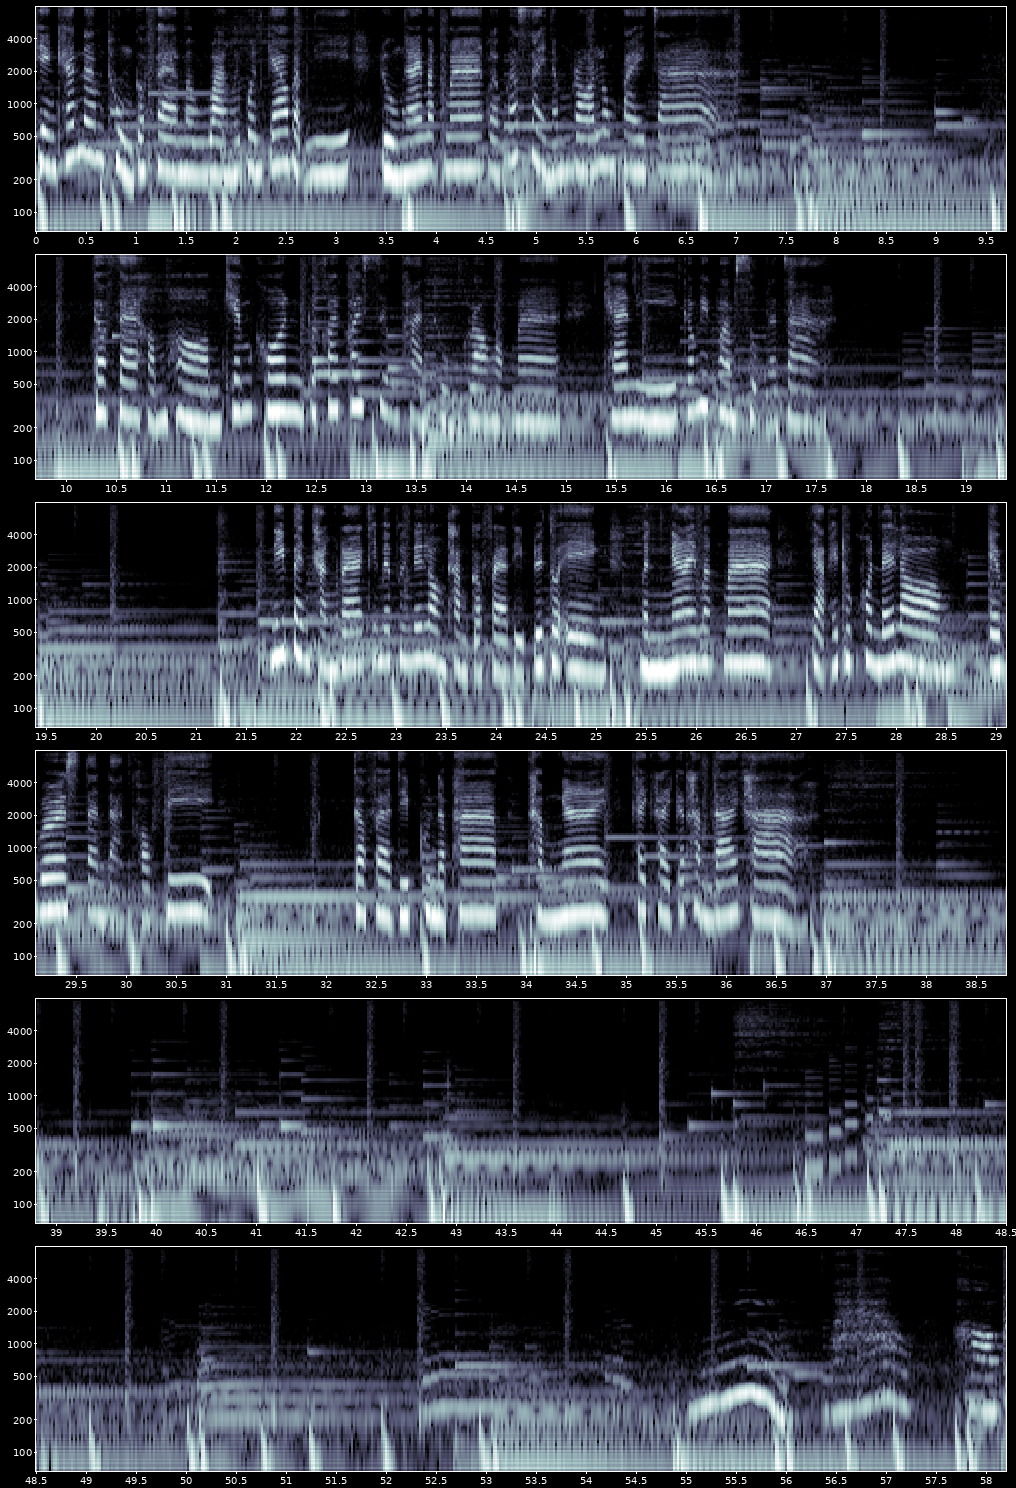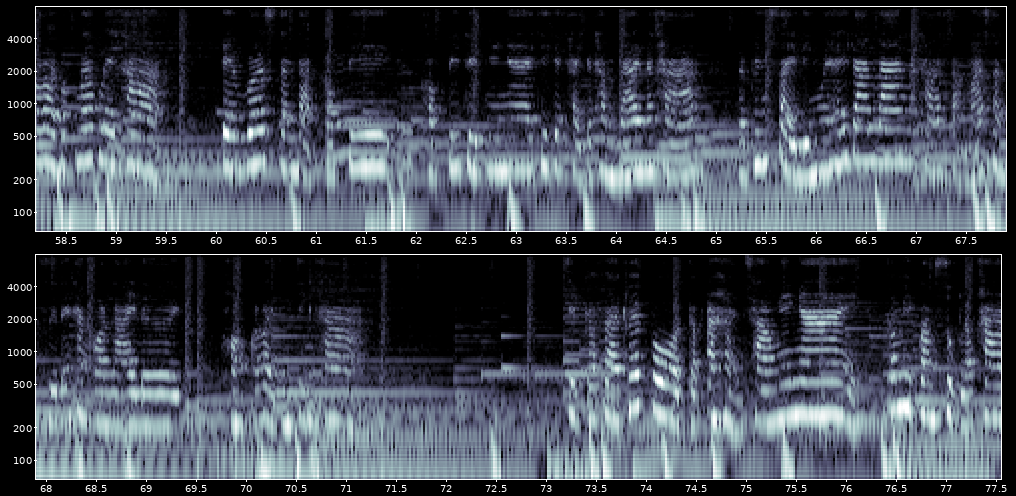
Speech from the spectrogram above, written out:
เพียงแค่นำถุงกาแฟมาวางไว้บนแก้วแบบนี้ ดูง่ายมากๆ แล้วก็ใส่น้ำร้อนลงไปจ้า กาแฟหอมๆ เข้มข้นก็ค่อยๆ ซึมผ่านถุงกรองออกมา แค่นี้ก็มีความสุขแล้วจ้านี่เป็นครั้งแรกที่แม่พึ่งได้ลองทำกาแฟดิบด้วยตัวเอง มันง่ายมากๆ อยากให้ทุกคนได้ลอง Ever Standard Coffee กาแฟดิบคุณภาพทำง่าย ใครๆก็ทำได้ค่ะากเลยค่ะ Ever Standard Coffee Coffee Drip ง่ายๆ ที่ใครๆก็ทำได้นะคะและเพิ่งใส่ลิงก์ไว้ให้ด้านล่างนะคะ สามารถสั่งซื้อได้ทางออนไลน์เลย หอมอร่อยจริงๆค่ะ จิบกาแฟถ้วยโปรดกับอาหารเช้าง่ายๆ ก็มีความสุขแล้วค่ะ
